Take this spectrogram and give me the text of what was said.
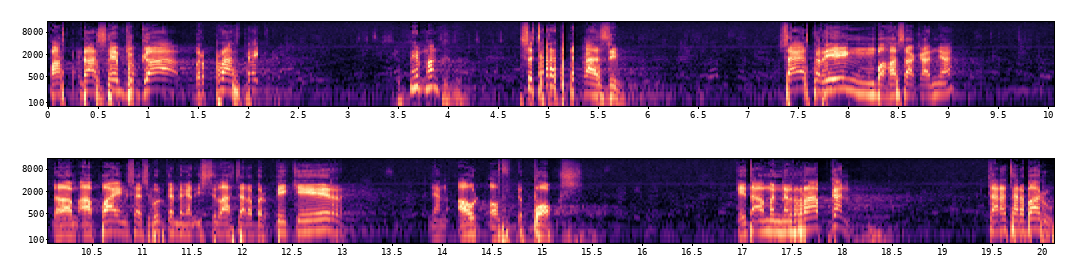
Pak Nasdem juga berpraktek memang secara tidak lazim. Saya sering membahasakannya dalam apa yang saya sebutkan dengan istilah cara berpikir yang out of the box. Kita menerapkan cara-cara baru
